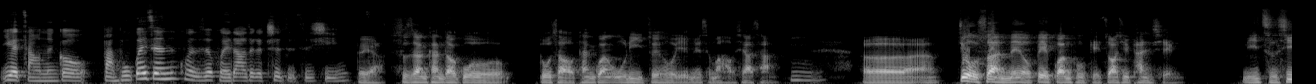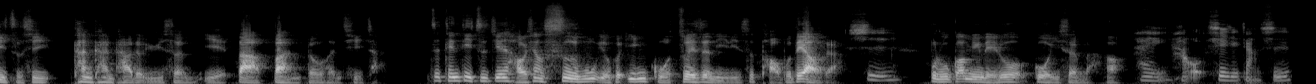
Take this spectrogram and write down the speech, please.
越早能够返璞归真，或者是回到这个赤子之心。对呀，世上看到过多少贪官污吏，最后也没什么好下场。嗯，呃，就算没有被官府给抓去判刑，你仔细仔细看看他的余生，也大半都很凄惨。这天地之间好像似乎有个因果追着你，你是跑不掉的。是，不如光明磊落过一生吧。啊，嘿，好，谢谢讲师。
